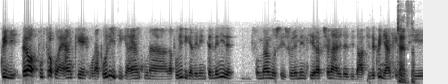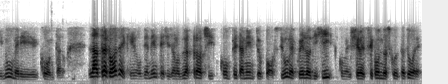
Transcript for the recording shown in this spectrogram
Quindi, però purtroppo è anche una politica, è anche una, la politica deve intervenire fondandosi su elementi razionali del dibattito e quindi anche certo. questi numeri contano. L'altra cosa è che ovviamente ci sono due approcci completamente opposti. Uno è quello di chi, come diceva il secondo ascoltatore,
